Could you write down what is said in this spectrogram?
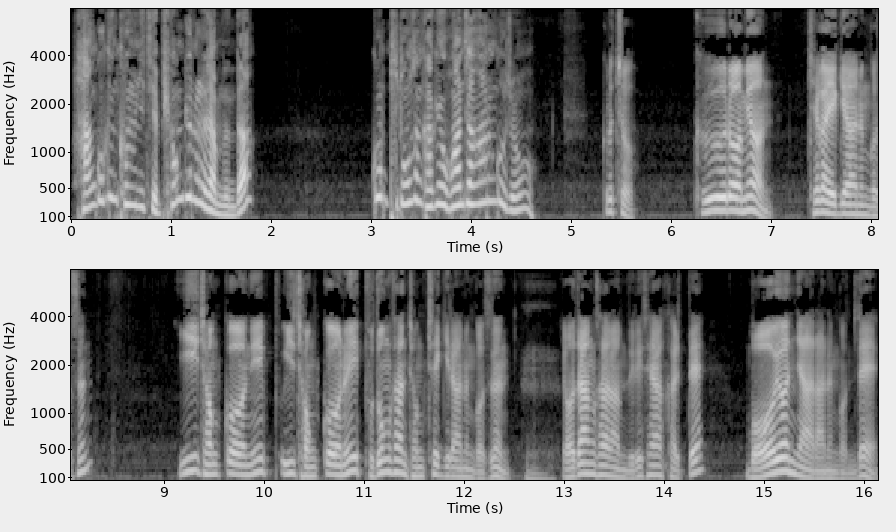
한국인 커뮤니티의 평균을 잡는다? 그럼 부동산 가격이 환장하는 거죠. 그렇죠. 그러면 제가 얘기하는 것은 이 정권이 이 정권의 부동산 정책이라는 것은 여당 사람들이 생각할 때 뭐였냐라는 건데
